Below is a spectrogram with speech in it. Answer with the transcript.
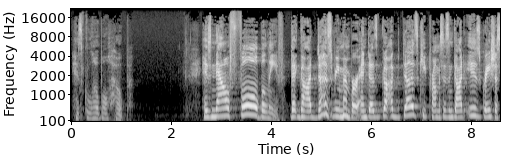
his global hope his now full belief that God does remember and does God does keep promises and God is gracious.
